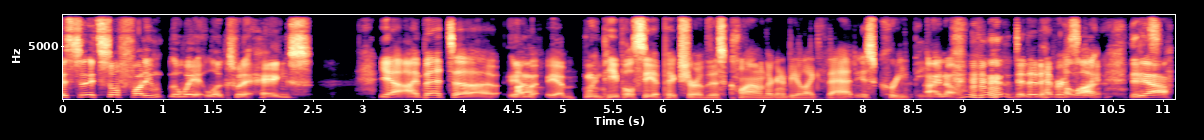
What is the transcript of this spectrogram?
it's it's so funny the way it looks when it hangs. Yeah, I bet uh, Yeah. When people see a picture of this clown, they're going to be like, "That is creepy." I know. did it ever? A lot- sca- Did yeah. It,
